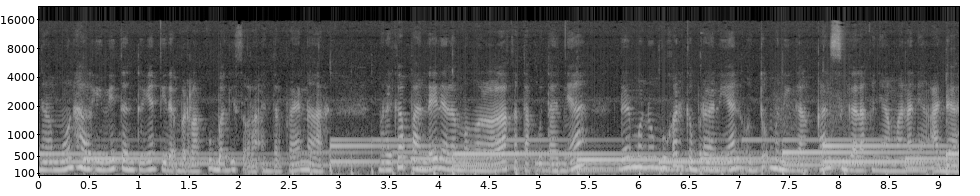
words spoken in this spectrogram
namun hal ini tentunya tidak berlaku bagi seorang entrepreneur. Mereka pandai dalam mengelola ketakutannya dan menumbuhkan keberanian untuk meninggalkan segala kenyamanan yang ada.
